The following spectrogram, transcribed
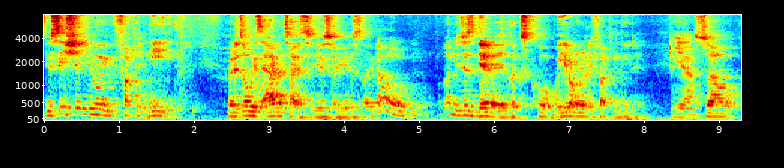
You see shit you don't even fucking need, but it's always advertised to you, so you're just like, oh, let me just get it. It looks cool, but you don't really fucking need it. yeah So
